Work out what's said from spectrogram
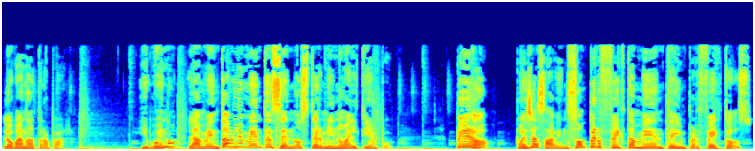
lo van a atrapar. Y bueno, lamentablemente se nos terminó el tiempo. Pero, pues ya saben, son perfectamente imperfectos,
